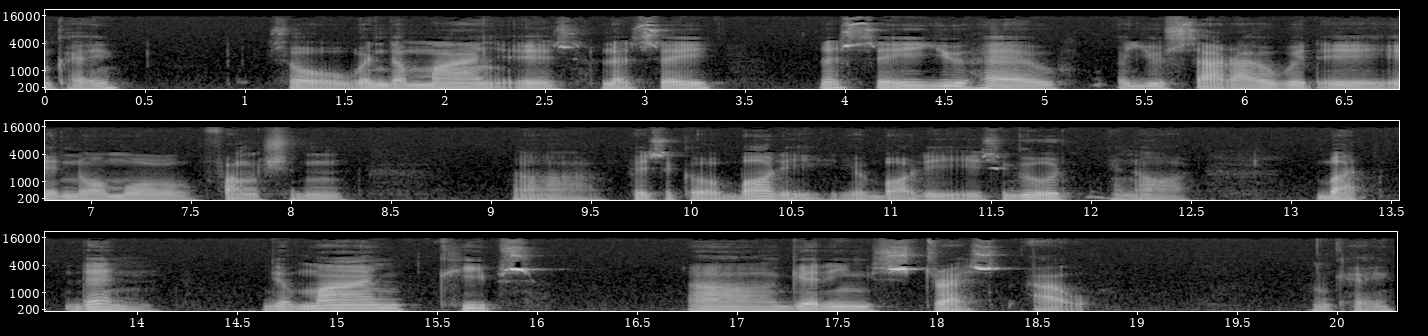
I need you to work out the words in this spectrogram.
Okay, so when the mind is, let's say, let's say you have you start out with a, a normal function uh, physical body, your body is good and all but then the mind keeps uh, getting stressed out okay?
